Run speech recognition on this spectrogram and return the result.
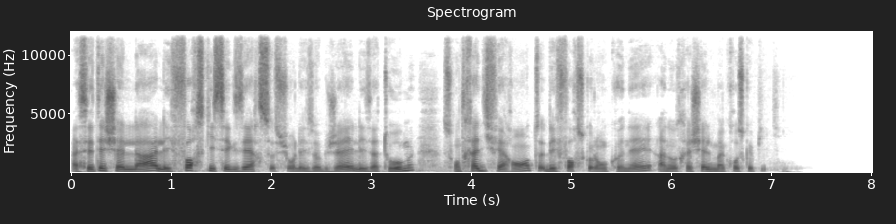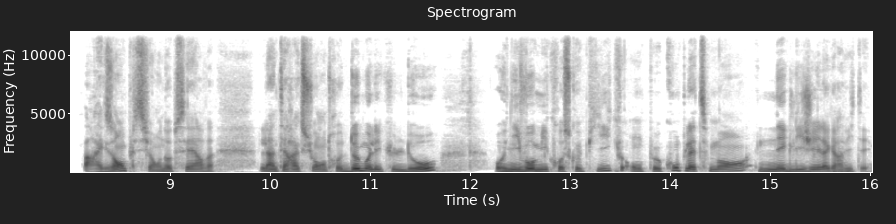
à cette échelle-là, les forces qui s'exercent sur les objets, les atomes, sont très différentes des forces que l'on connaît à notre échelle macroscopique. Par exemple, si on observe l'interaction entre deux molécules d'eau, au niveau microscopique, on peut complètement négliger la gravité.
